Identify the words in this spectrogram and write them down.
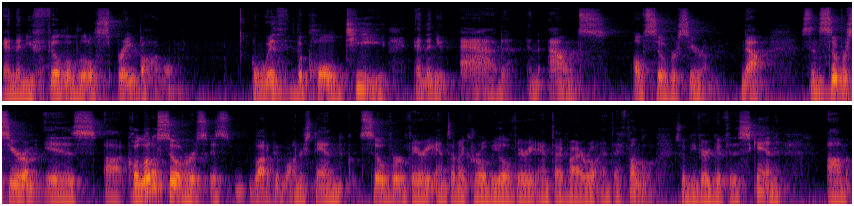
and then you fill a little spray bottle with the cold tea, and then you add an ounce of silver serum. Now, since silver serum is uh, colloidal silvers is a lot of people understand silver very antimicrobial, very antiviral, antifungal, so it'd be very good for the skin. Um,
